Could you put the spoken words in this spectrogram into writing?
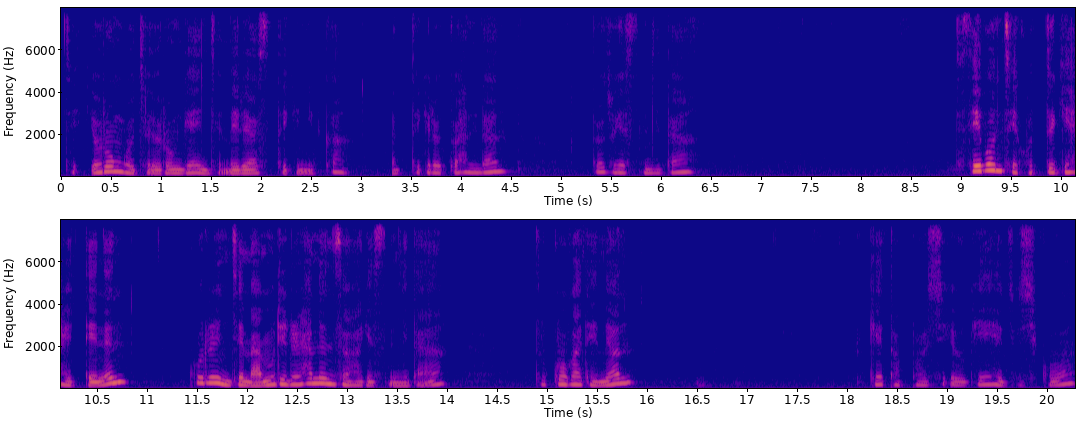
이제 요런 거죠. 요런 게 이제 메리아스틱이니까 안뜨기로 또 한 단 떠주겠습니다. 세 번째 겉뜨기 할 때는 코를 이제 마무리를 하면서 하겠습니다. 두 코가 되면 이렇게 덮어 씌우기 해주시고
